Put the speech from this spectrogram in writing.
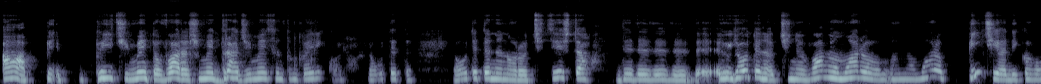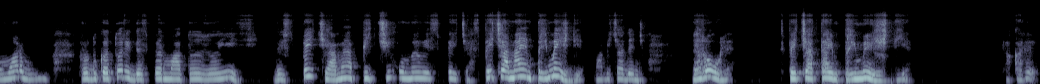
A, pi- picii mei, tovarășii mei, dragii mei sunt în pericol. Ia uite-te, ia uite-te nenorociții ăștia de, de, de, de, de. Ia uite, cineva mi omoară, mi omoară picii, adică omoară producătorii de spermatozoizi. Deci specia mea, piciul meu e specia. Specia mea e în primejdie. Mă bicea de Eroule, specia ta e în primejdie. La care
